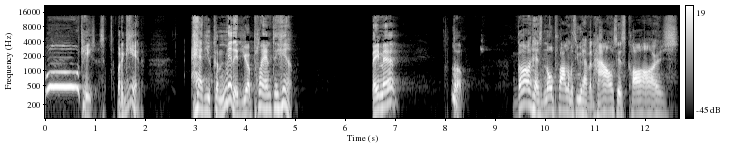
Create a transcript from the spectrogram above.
Ooh, Jesus. But again, have you committed your plan to him? Amen? Look, God has no problem with you having houses, cars,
